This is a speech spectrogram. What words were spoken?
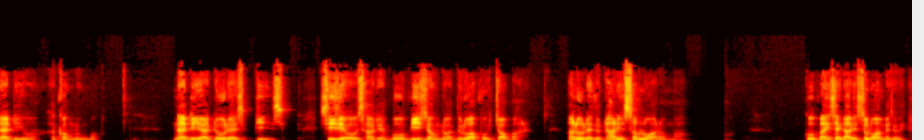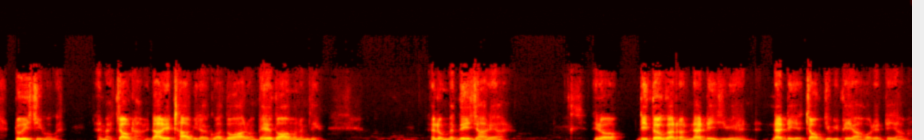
နတ်တွေရောအကုန်လုံးပေါ့နတ်တွေကဒိုးတဲ့စီးစီဥစ္စာတွေပိုပြည့်စုံတော့သူတို့ကပိုကြောက်ပါတယ်ဘာလို့လဲဆိုဒါတွေဆွတ်လွတ်ရတော့မှာကိုယ်ပိုင်ဆိုင်တာတွေဆွတ်လွတ်ရမယ်ဆိုရင်တွေးကြည့်ပါပဲအဲ့မှာကြောက်တာပဲဒါတွေထားပြီးတော့ကိုကသွားတော့ဘယ်သွားမှလည်းမသိဘူးအဲ့လိုမသေးကြတဲ့ဟာအဲတော့ ဒီတော့ကတော့နတ်တွေကြီးပဲနတ်တွေအကြောင်းပြုပြီးဖေရဟောတဲ့တရားမှာ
